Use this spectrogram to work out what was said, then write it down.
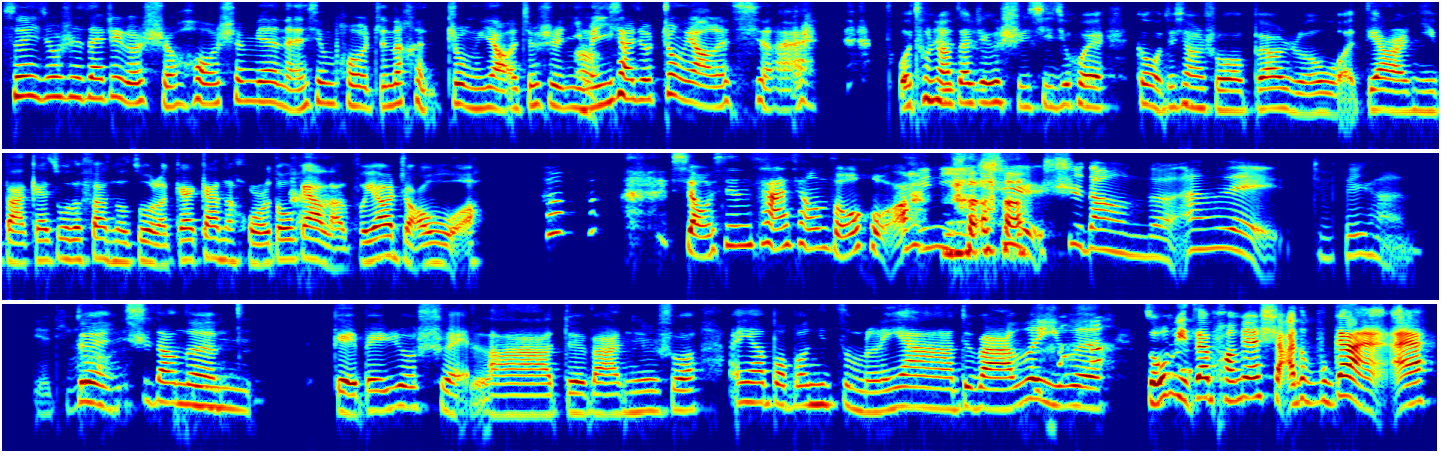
所以就是在这个时候，身边的男性朋友真的很重要，就是你们一下就重要了起来。我通常在这个 时期就会跟我对象说，不要惹我。第二，你把该做的饭都做了，该干的活都干了，不要找我，小心擦枪走火。给你适适当的安慰，就非常也挺好。对，适当的给杯热水啦，对吧？你就说，哎呀，宝宝你怎么了呀？对吧？问一问，总比在旁边啥都不干，哎。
